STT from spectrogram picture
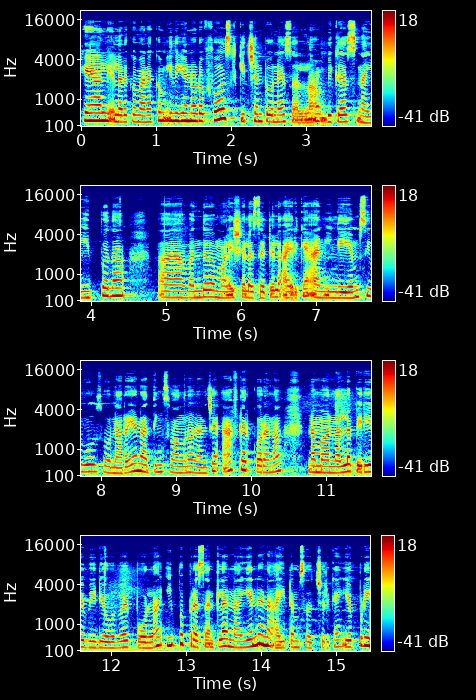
ஹேயால் எல்லாருக்கும் வணக்கம். இது என்னோடய ஃபர்ஸ்ட் கிச்சன் டூர்னே சொல்லலாம். பிகாஸ் நான் இப்போ தான் வந்து மலேசியாவில் செட்டில் ஆயிருக்கேன். அண்ட் இங்கே எம்சிஓ ஸோ நிறையா நான் திங்ஸ் வாங்கணும்னு நினச்சேன். ஆஃப்டர் கொரோனா நம்ம நல்ல பெரிய வீடியோவே போடலாம். இப்போ ப்ரெசென்ட்டில் நான் என்னென்ன ஐட்டம்ஸ் வச்சுருக்கேன்? எப்படி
